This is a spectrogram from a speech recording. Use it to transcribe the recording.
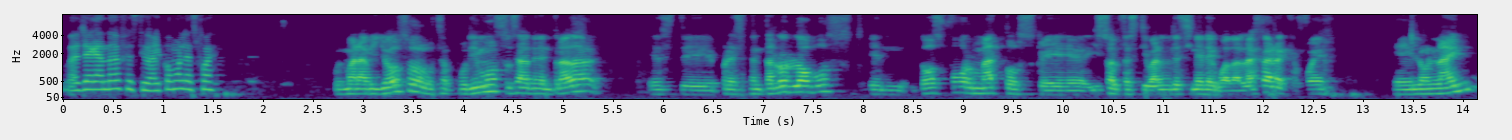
vas llegando al festival. ¿Cómo les fue? Pues maravilloso, o sea, pudimos, o sea, de entrada, este, presentar los lobos en dos formatos que hizo el Festival de Cine de Guadalajara, que fue el online,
